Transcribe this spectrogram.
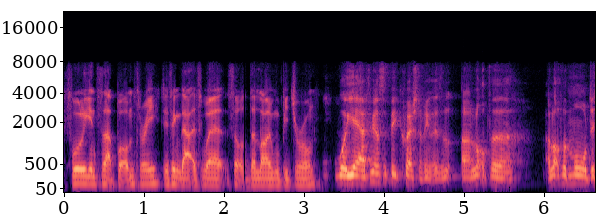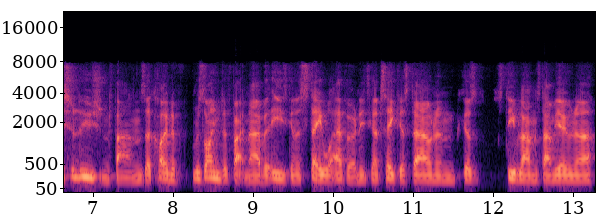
falling into that bottom three? Do you think that is where sort of the line would be drawn? Well, yeah, I think that's a big question. I think there's a lot of the a lot of the more disillusioned fans are kind of resigned to the fact now that he's going to stay whatever and he's going to take us down. And because Steve Lansdown, the owner,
